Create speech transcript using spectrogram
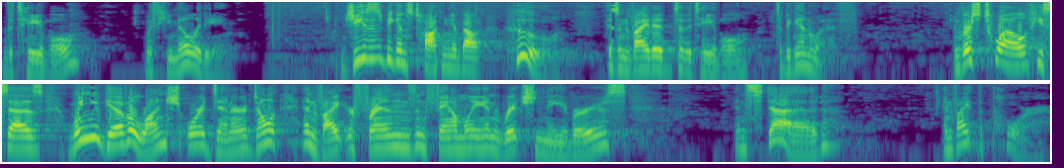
the table with humility, Jesus begins talking about who is invited to the table to begin with. In verse 12, he says, When you give a lunch or a dinner, don't invite your friends and family and rich neighbors. Instead, invite the poor,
